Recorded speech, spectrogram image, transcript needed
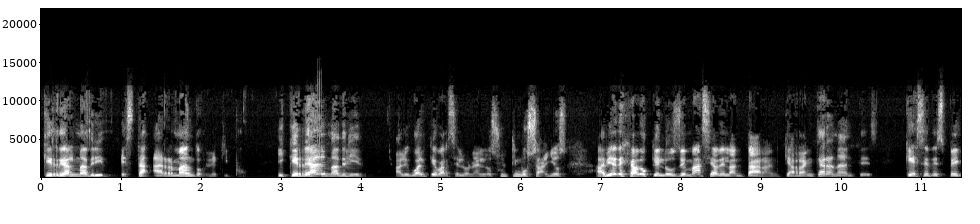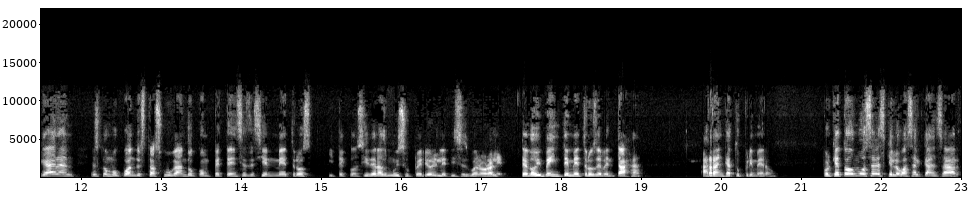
que Real Madrid está armando el equipo. Y que Real Madrid, al igual que Barcelona, en los últimos años, había dejado que los demás se adelantaran, que arrancaran antes que se despegaran. Es como cuando estás jugando competencias de 100 metros y te consideras muy superior y le dices, bueno, órale, te doy 20 metros de ventaja, arranca tú primero, porque a todos modos sabes que lo vas a alcanzar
